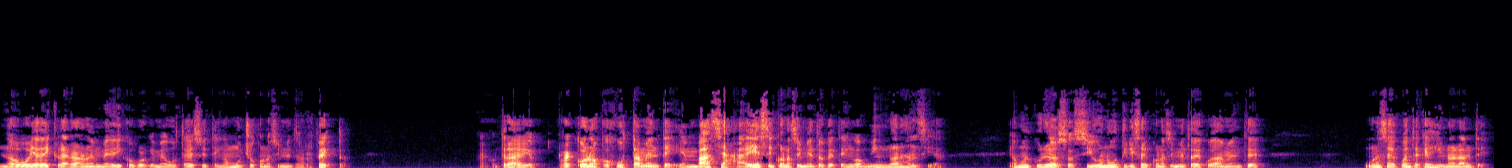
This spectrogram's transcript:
No voy a declararme médico porque me gusta eso y tenga mucho conocimiento al respecto. Al contrario, reconozco justamente en base a ese conocimiento que tengo mi ignorancia. Es muy curioso, si uno utiliza el conocimiento adecuadamente, uno se da cuenta que es ignorante.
